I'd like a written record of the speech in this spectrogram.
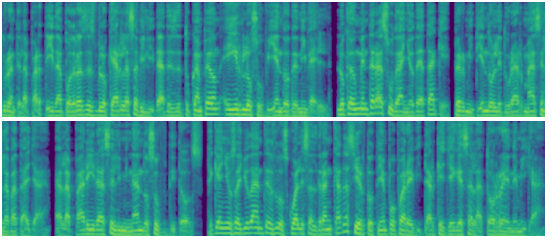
Durante la partida podrás desbloquear las habilidades de tu campeón e irlo subiendo de nivel, lo que aumentará su daño de ataque, permitiéndole durar más en la batalla. A la par irás eliminando súbditos, pequeños ayudantes los cuales saldrán cada cierto tiempo para evitar que llegues a la torre enemiga.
